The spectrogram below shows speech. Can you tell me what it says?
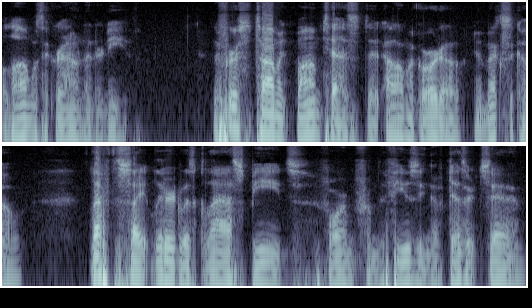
along with the ground underneath. The first atomic bomb test at Alamogordo, New Mexico, left the site littered with glass beads formed from the fusing of desert sand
